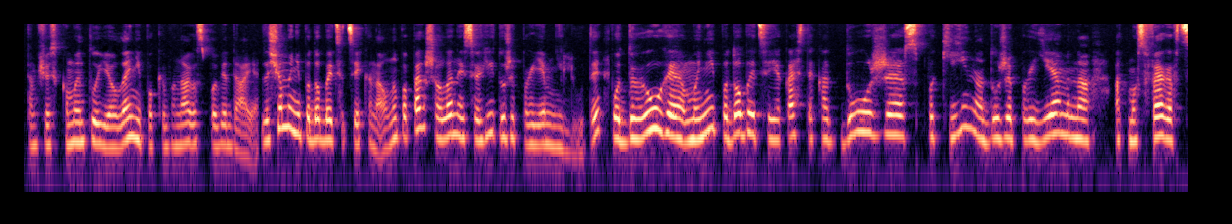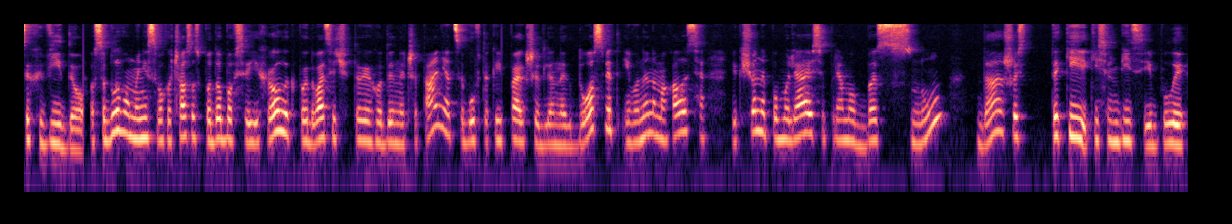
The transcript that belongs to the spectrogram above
там щось коментує Олені, поки вона розповідає. За що мені подобається цей канал? Ну, по-перше, Олена і Сергій дуже приємні люди. По-друге, мені подобається якась така дуже спокійна, дуже приємна атмосфера в цих відео. Особливо мені свого часу сподобався їх ролик про 24 години читання. Це був такий перший для них досвід, і вони намагалися, якщо не помиляюся, прямо без сну, да, щось. Такі якісь амбіції були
